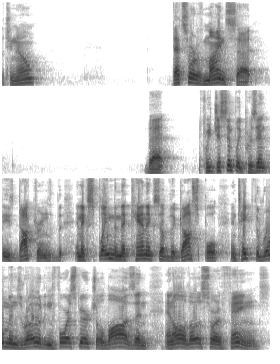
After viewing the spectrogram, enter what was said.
But you know, that sort of mindset that if we just simply present these doctrines and explain the mechanics of the gospel and take the Romans road and the four spiritual laws and, and all those sort of things,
